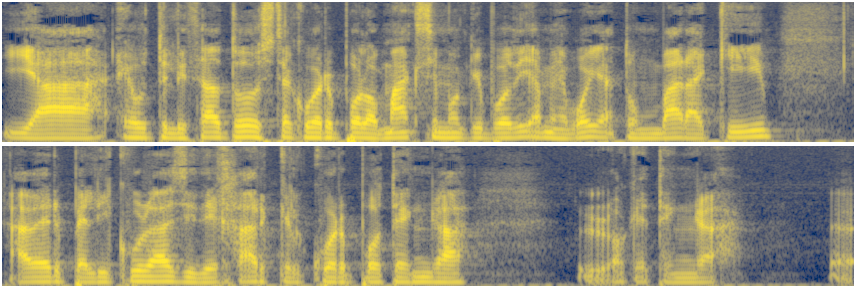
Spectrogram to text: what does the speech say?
ya he utilizado todo este cuerpo lo máximo que podía, me voy a tumbar aquí a ver películas y dejar que el cuerpo tenga lo que tenga eh,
